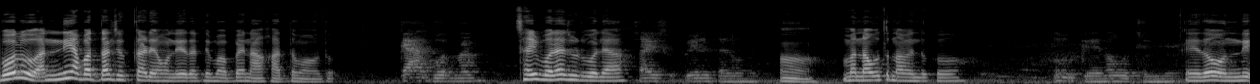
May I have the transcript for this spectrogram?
బోలు అన్నీ అబద్ధాలు చెప్తాడేమో లేదంటే మా అబ్బాయి నాకు అర్థం అవ్వదు. సై బోలా చూడు బోలా. మరి నవ్వుతున్నావు ఎందుకు? ఏదో ఉంది.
